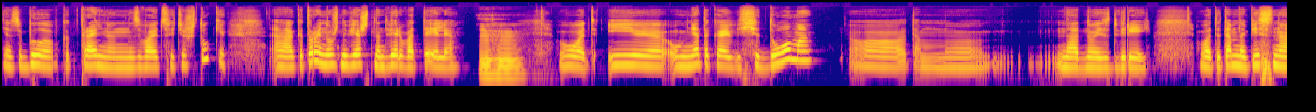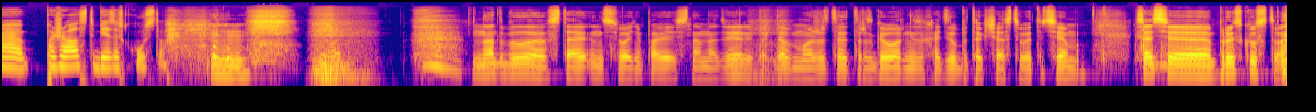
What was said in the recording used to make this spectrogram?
я забыла, как правильно называются эти штуки, а, которые нужно вешать на дверь в отеле. Угу. Вот. И у меня такая висит дома. А, там э, на одной из дверей. Вот, и там написано «пожалуйста, без искусства». Надо было вставить, сегодня повесить нам на дверь, и тогда, может, этот разговор не заходил бы так часто в эту тему. Кстати, про искусство.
